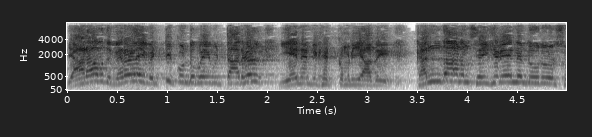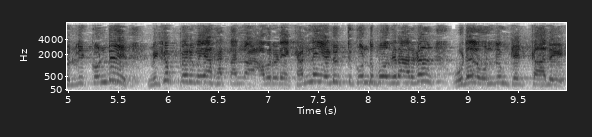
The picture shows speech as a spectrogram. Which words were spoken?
யாராவது விரலை வெட்டி கொண்டு போய்விட்டார்கள் ஏன் என்று கேட்க முடியாது. கண்தானம் செய்கிறேன் என்று ஒருவர் சொல்லிக்கொண்டு மிக பெருமையாக தன் அவருடைய கண்ணை எடுத்துக் கொண்டு போகிறார்கள் உடல் ஒன்றும் கேட்காது.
